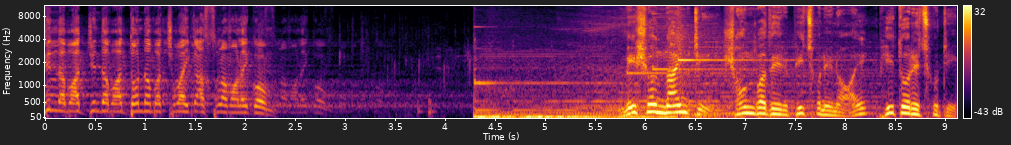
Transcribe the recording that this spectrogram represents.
জিন্দাবাদ জিন্দাবাদ, ধন্যবাদ সবাইকে, আসসালামু আলাইকুম। মিশন নাইনটি, সংবাদের পিছনে নয়, ভিতরে ছুটি।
